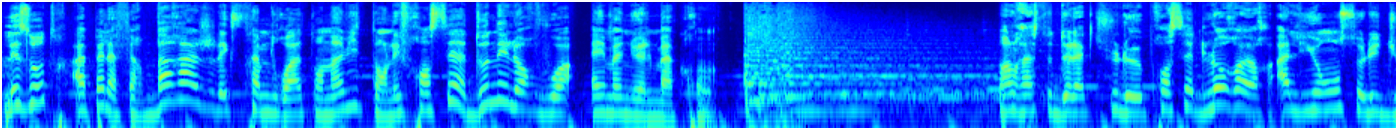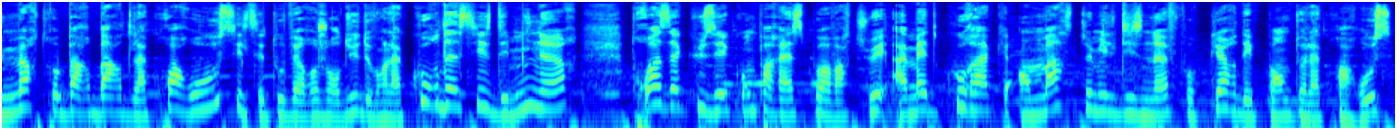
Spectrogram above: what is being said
Les autres appellent à faire barrage à l'extrême droite en invitant les Français à donner leur voix à Emmanuel Macron. Dans le reste de l'actu, le procès de l'horreur à Lyon, celui du meurtre barbare de la Croix-Rousse. Il s'est ouvert aujourd'hui devant la cour d'assises des mineurs. Trois accusés comparaissent pour avoir tué Ahmed Kourak en mars 2019 au cœur des pentes de la Croix-Rousse.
